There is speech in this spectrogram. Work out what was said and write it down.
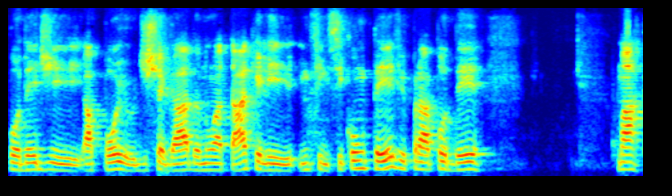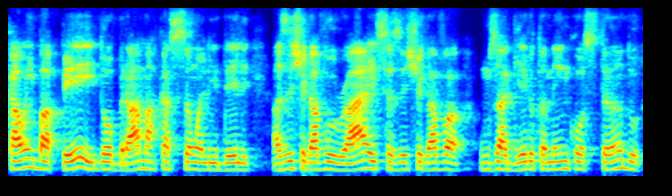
poder de apoio, de chegada no ataque, ele, enfim, se conteve para poder marcar o Mbappé e dobrar a marcação ali dele. Às vezes chegava o Rice, às vezes chegava um zagueiro também encostando,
